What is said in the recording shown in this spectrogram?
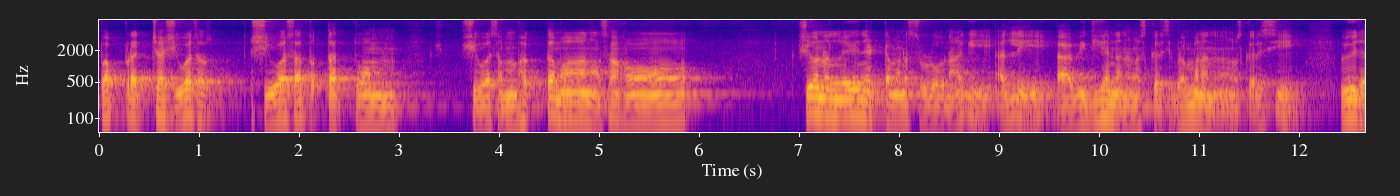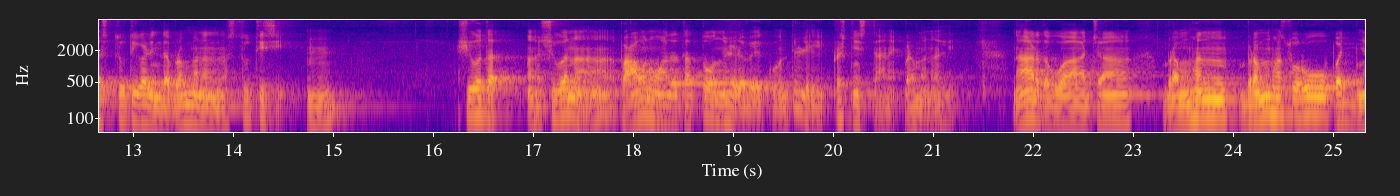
ಪಪ್ರಚ್ಛ ಶಿವಸ ಶಿವಸತ್ ತತ್ವಂ ಮಾನಸಃ ಶಿವನಲ್ಲೇ ನೆಟ್ಟ ಮನಸ್ಸುಳ್ಳವನಾಗಿ ಅಲ್ಲಿ ಆ ವಿಧಿಯನ್ನು ನಮಸ್ಕರಿಸಿ, ಬ್ರಹ್ಮನನ್ನು ನಮಸ್ಕರಿಸಿ, ವಿವಿಧ ಸ್ತುತಿಗಳಿಂದ ಬ್ರಹ್ಮನನ್ನು ಸ್ತುತಿಸಿ ಶಿವತ, ಶಿವನ ಪಾವನವಾದ ತತ್ವವನ್ನು ಹೇಳಬೇಕು ಅಂತೇಳಿ ಪ್ರಶ್ನಿಸ್ತಾನೆ ಬ್ರಹ್ಮನಲ್ಲಿ. ನಾರದ ಉವಾಚ ಬ್ರಹ್ಮನ್ ಬ್ರಹ್ಮಸ್ವರೂಪಜ್ಞ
